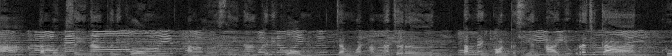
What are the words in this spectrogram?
าตำบลเสนางคณิคม อำเภอเสนางคณิคม จังหวัดอำนาจเจริญ ตำแหน่งก่อนเกษียณอายุราชการ ครู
